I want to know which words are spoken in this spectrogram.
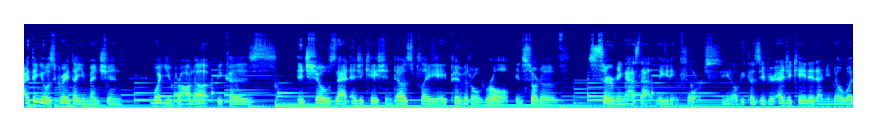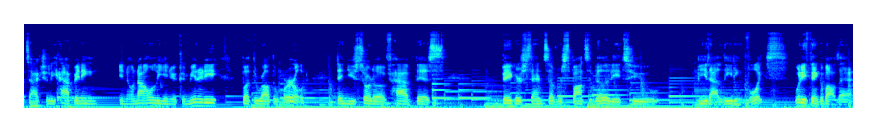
I think it was great that you mentioned what you brought up because it shows that education does play a pivotal role in sort of serving as that leading force you know because if you're educated and you know what's actually happening you know not only in your community but throughout the world then you sort of have this bigger sense of responsibility to be that leading voice. What do you think about that?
